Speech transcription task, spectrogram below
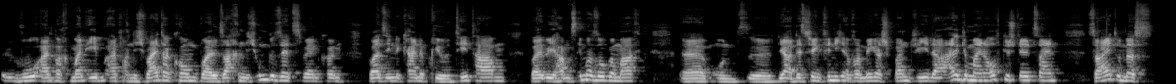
wo einfach man eben einfach nicht weiterkommt, weil Sachen nicht umgesetzt werden können, weil sie keine Priorität haben, weil wir haben es immer so gemacht. Äh, und äh, ja, deswegen finde ich einfach mega spannend, wie ihr da allgemein aufgestellt sein, seid. Und das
